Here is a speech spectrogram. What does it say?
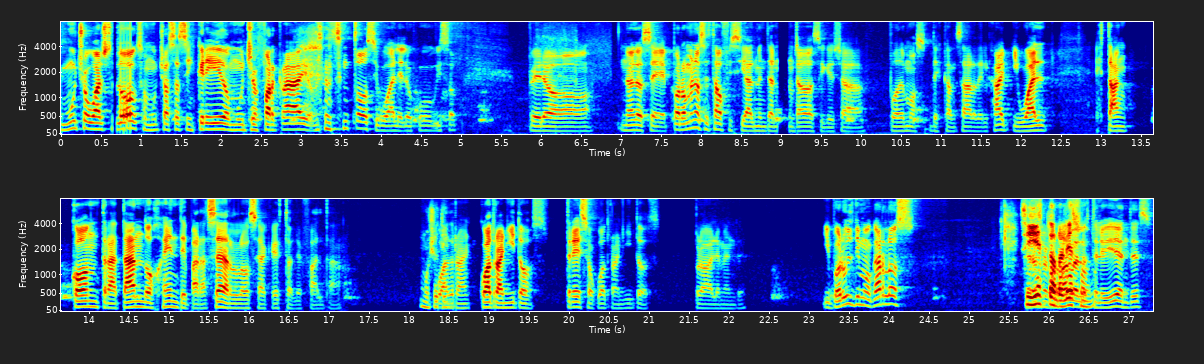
mucho Watch Dogs o mucho Assassin's Creed o mucho Far Cry. o- son todos iguales los juegos Ubisoft. Pero no lo sé. Por lo menos está oficialmente anunciado, así que ya podemos descansar del hype. Igual están contratando gente para hacerlo, o sea que esto le falta Mucho cuatro añitos, tres o cuatro añitos, probablemente. Y por último, Carlos. Sí, ¿querés esto en realidad es un, televidentes.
